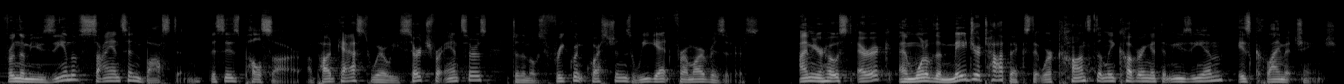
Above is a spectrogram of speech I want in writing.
From the Museum of Science in Boston, this is Pulsar, a podcast where we search for answers to the most frequent questions we get from our visitors. I'm your host, Eric, and one of the major topics that we're constantly covering at the museum is climate change.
